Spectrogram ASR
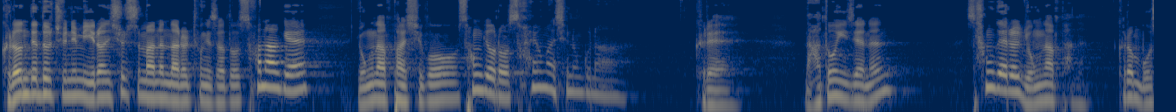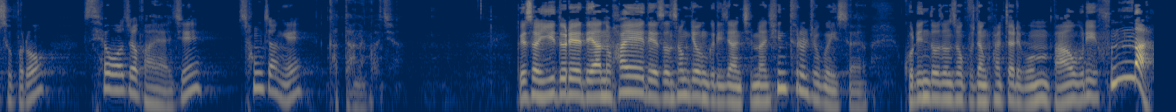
그런데도 주님이 이런 실수 많은 나를 통해서도 선하게 용납하시고 성교로 사용하시는구나. 그래. 나도 이제는 상대를 용납하는 그런 모습으로 세워져 가야지 성장해 갔다는 거죠. 그래서 이들에 대한 화해에 대해서는 성경은 그리지 않지만 힌트를 주고 있어요. 고린도전서 9장 8절에 보면 바울이 훗날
